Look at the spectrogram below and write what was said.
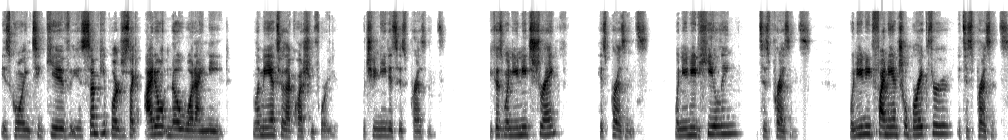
is going to give you some people are just like, I don't know what I need. Let me answer that question for you. What you need is his presence. Because when you need strength, his presence. When you need healing, it's his presence. When you need financial breakthrough, it's his presence.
